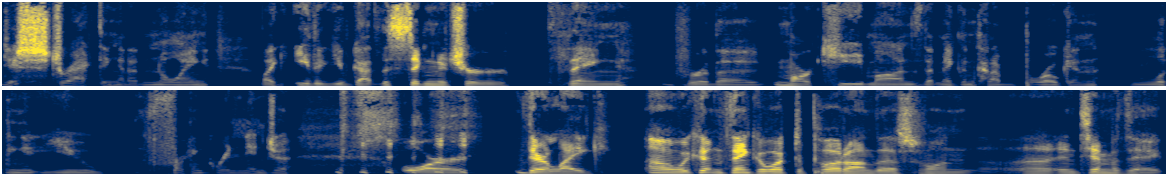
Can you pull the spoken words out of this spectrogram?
distracting and annoying. Like either you've got the signature thing for the marquee mons that make them kind of broken, looking at you, freaking fucking Greninja, or they're like, "Oh, we couldn't think of what to put on this one. Uh, intimidate."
